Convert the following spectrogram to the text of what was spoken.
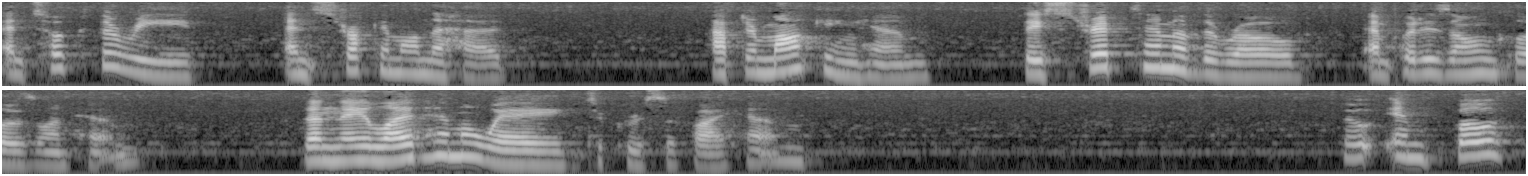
and took the reed and struck him on the head. After mocking him, they stripped him of the robe and put his own clothes on him. Then they led him away to crucify him. So, in both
